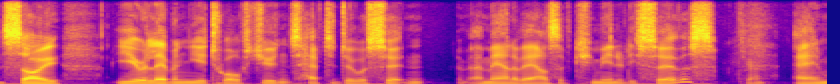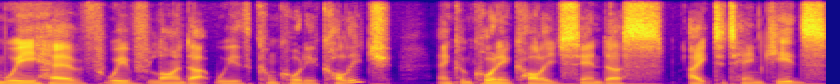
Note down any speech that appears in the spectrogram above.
So year 11, year 12 students have to do a certain amount of hours of community service. Okay. And we have we've lined up with Concordia College and Concordia College send us eight to ten kids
